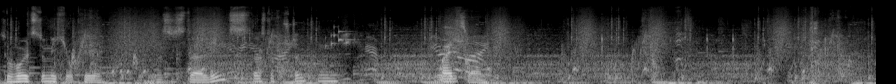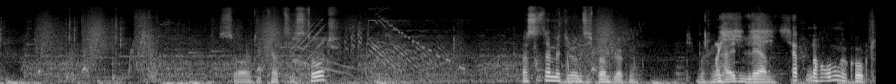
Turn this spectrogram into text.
So holst du mich, okay. Was ist da links? Da ist doch bestimmt ein... Meins war. So, die Katze ist tot. Was ist da mit den unsichtbaren Blöcken? Die machen einen Heidenlärm. Ich, ich habe noch rumgeguckt.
